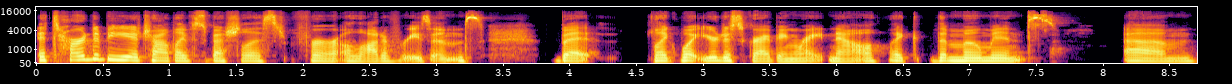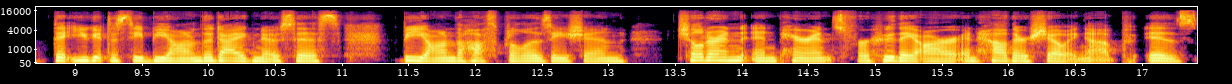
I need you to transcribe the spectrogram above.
it's hard to be a child life specialist for a lot of reasons, but like what you're describing right now, like the moments um, that you get to see beyond the diagnosis, beyond the hospitalization, children and parents for who they are and how they're showing up is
